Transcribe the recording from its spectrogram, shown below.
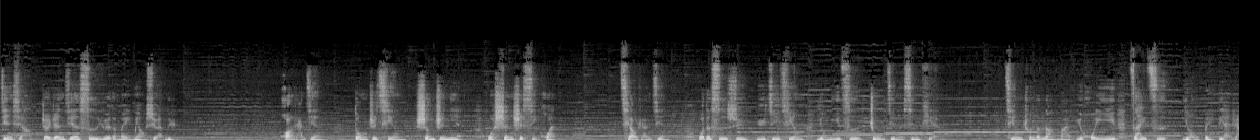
尽享。这人间四月的美妙旋律，恍然间，动之情，生之念，我甚是喜欢。悄然间，我的思绪与激情又一次住进了心田，青春的浪漫与回忆再次又被点燃。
